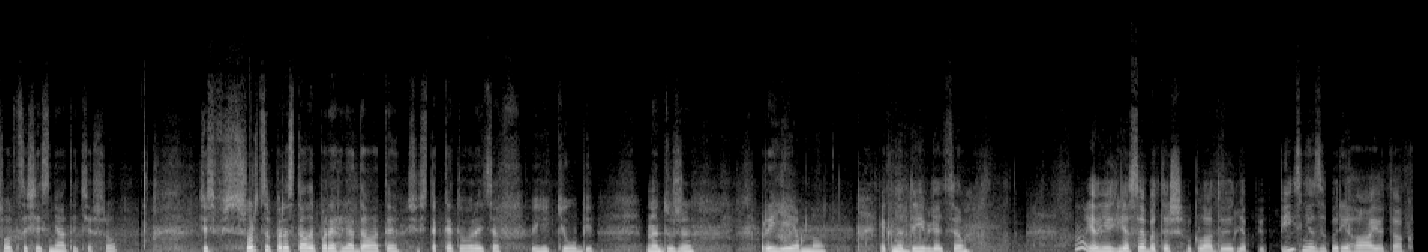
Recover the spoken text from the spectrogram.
Що це ще зняти чи що? Щось шорти перестали переглядати, щось таке твориться в Ютубі. Не дуже приємно, як не дивляться. Ну, я їх для себе теж викладаю для пісні, зберігаю так.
